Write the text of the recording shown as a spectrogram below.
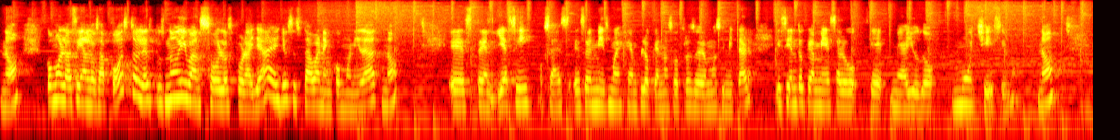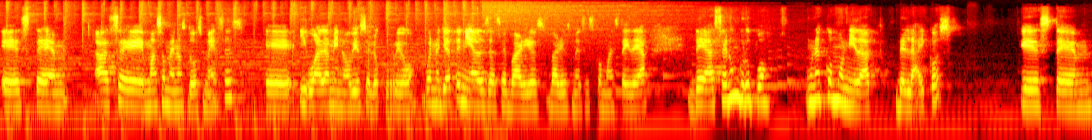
¿no? Como lo hacían los apóstoles, pues no iban solos por allá, ellos estaban en comunidad, ¿no? Este, y así, o sea, es, el mismo ejemplo que nosotros debemos imitar y siento que a mí es algo que me ayudó muchísimo, ¿no? Este, hace más o menos dos meses eh, igual a mi novio se le ocurrió, bueno, ya tenía desde hace varios, varios meses como esta idea de hacer un grupo, una comunidad de laicos, este,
